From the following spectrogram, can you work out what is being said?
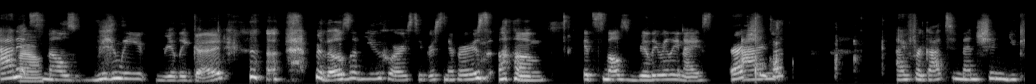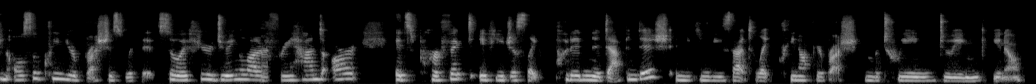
and wow. it smells really really good. For those of you who are super sniffers um, it smells really really nice. And i forgot to mention you can also clean your brushes with it. So if you're doing a lot of freehand art it's perfect if you just like put it in a dappen dish and you can use that to like clean off your brush in between doing you know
